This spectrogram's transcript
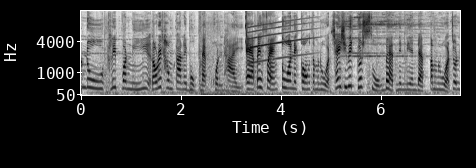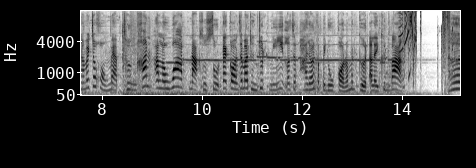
คนดูคลิปวันนี้เราได้ทำการในบุกแมปคนไทย แอบไปแฝงตัวในกองตำรวจ ใช้ชีวิตยศสูงแบบเนียนๆแบบตำรวจ จนทำให้เจ้าของแมปถึงขั้นอารวาสหนักสุดๆ แต่ก่อนจะมาถึงจุดนี้ เราจะพาย้อนกลับไปดูก่อนว่ามันเกิดอะไรขึ้นบ้างเฮ้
